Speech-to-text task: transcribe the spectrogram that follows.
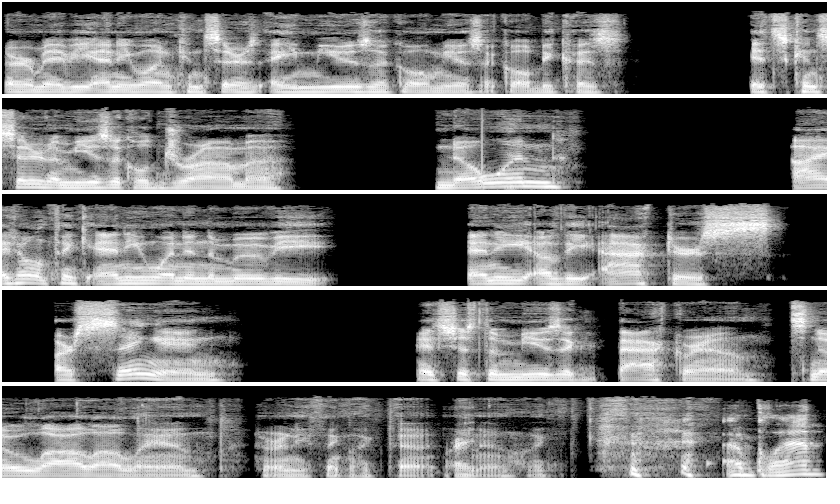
or maybe anyone considers a musical musical because it's considered a musical drama. No one, I don't think anyone in the movie, any of the actors are singing. It's just a music background. It's no La La Land or anything like that. Right. You know, like I'm glad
